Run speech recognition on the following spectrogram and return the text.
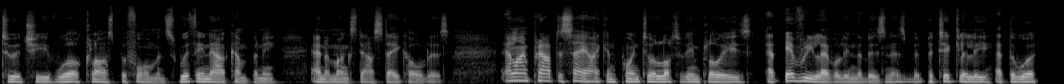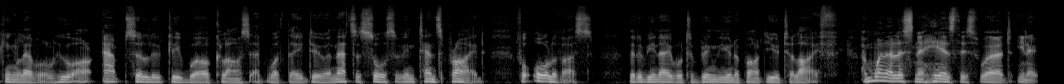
to achieve world class performance within our company and amongst our stakeholders. And I'm proud to say I can point to a lot of employees at every level in the business, but particularly at the working level, who are absolutely world class at what they do. And that's a source of intense pride for all of us that have been able to bring the Unipart U to life. And when a listener hears this word, you know,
